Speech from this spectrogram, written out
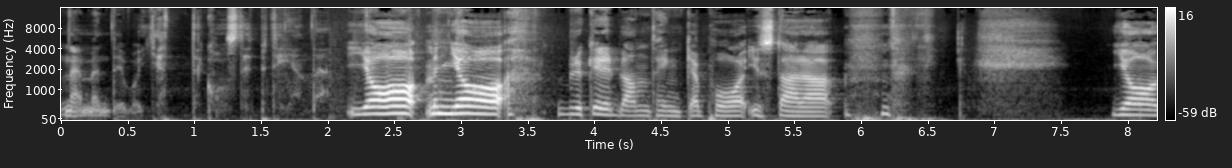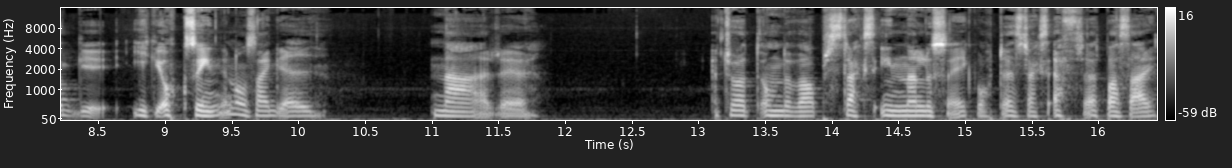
Nej men det var jättekonstigt beteende. Ja, men jag brukar ibland tänka på just det här... Jag gick ju också in i någon sån här grej när... eh, Jag tror att om det var strax innan Lussan gick bort eller strax efter, att bara så här,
